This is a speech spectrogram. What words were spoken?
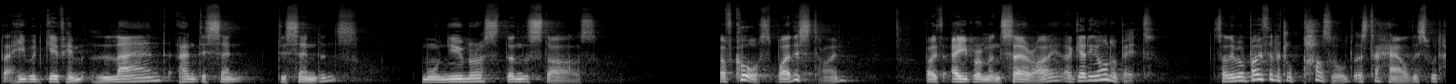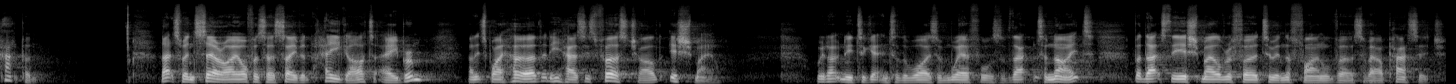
that he would give him land and descendants more numerous than the stars. Of course, by this time, both Abram and Sarai are getting on a bit, so they were both a little puzzled as to how this would happen. That's when Sarai offers her servant Hagar to Abram, and it's by her that he has his first child, Ishmael. We don't need to get into the whys and wherefores of that tonight, but that's the Ishmael referred to in the final verse of our passage.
